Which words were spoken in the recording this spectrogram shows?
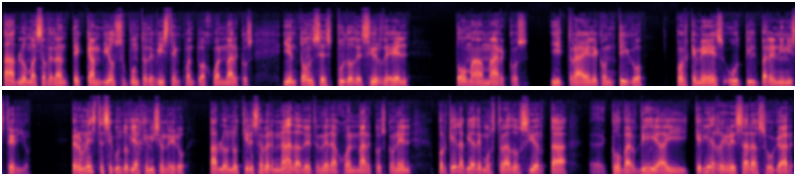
Pablo más adelante cambió su punto de vista en cuanto a Juan Marcos y entonces pudo decir de él, toma a Marcos y tráele contigo, porque me es útil para el ministerio. Pero en este segundo viaje misionero, Pablo no quiere saber nada de tener a Juan Marcos con él, porque él había demostrado cierta eh, cobardía y quería regresar a su hogar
